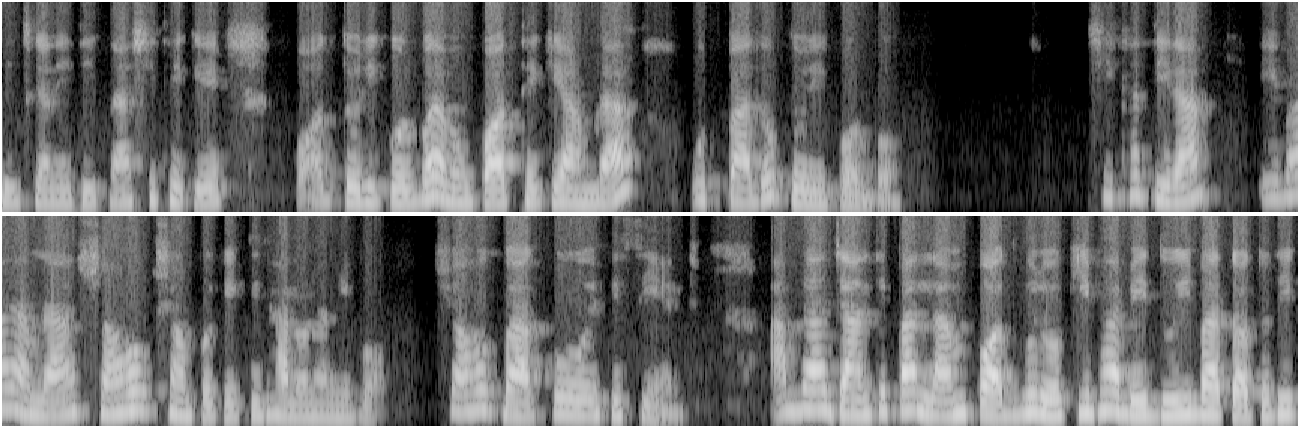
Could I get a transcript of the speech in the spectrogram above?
বীজগাণিতিক রাশি থেকে পদ তৈরি করব এবং পদ থেকে আমরা উৎপাদক তৈরি করব। শিক্ষার্থীরা, এবার আমরা সহগ সম্পর্কে একটি ধারণা নিব। সহগ বা কোএফিসিয়েন্ট আমরা জানতে পারলাম পদগুলো কীভাবে দুই বা ততোধিক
